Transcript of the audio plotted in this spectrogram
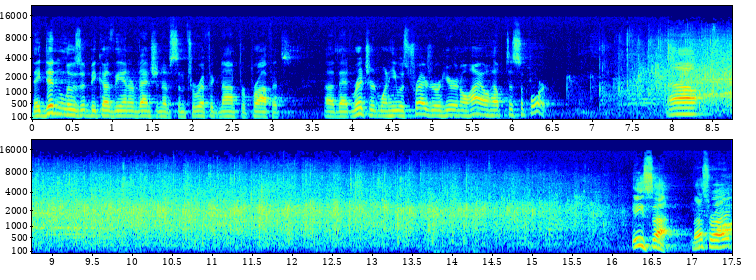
They didn't lose it because of the intervention of some terrific non for profits uh, that Richard, when he was treasurer here in Ohio, helped to support. Now, ESOP, that's right.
